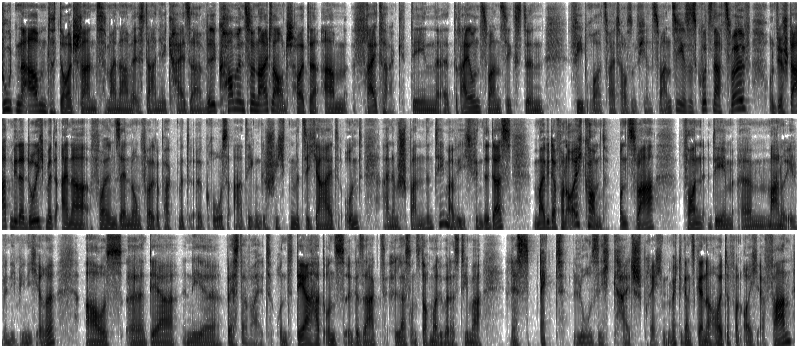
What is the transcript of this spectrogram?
Guten Abend, Deutschland. Mein Name ist Daniel Kaiser. Willkommen zur Night Lounge. Heute am Freitag, den 23. Äh, Februar 2024. Es ist kurz nach zwölf und wir starten wieder durch mit einer vollen Sendung, vollgepackt mit äh, großartigen Geschichten mit Sicherheit und einem spannenden Thema, wie ich finde, das mal wieder von euch kommt. Und zwar von dem ähm, Manuel, wenn ich mich nicht irre, aus äh, der Nähe Westerwald. Und der hat uns äh, gesagt, lass uns doch mal über das Thema Respektlosigkeit sprechen. Möchte ganz gerne heute von euch erfahren,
